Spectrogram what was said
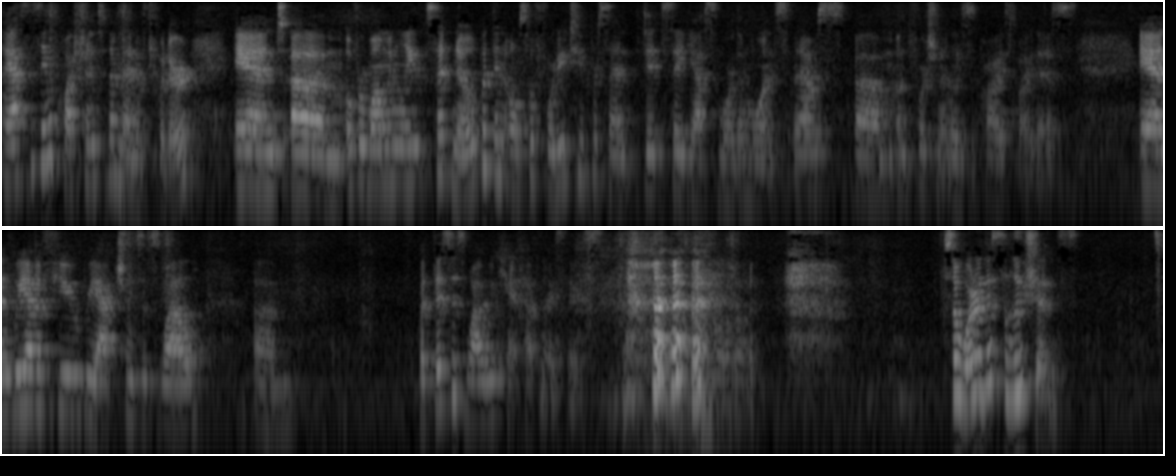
I asked the same question to the men of Twitter, and um, overwhelmingly said no, but then also 42% did say yes more than once, and I was um, unfortunately surprised by this. And we had a few reactions as well. Um, but this is why we can't have nice things. so, what are the solutions?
